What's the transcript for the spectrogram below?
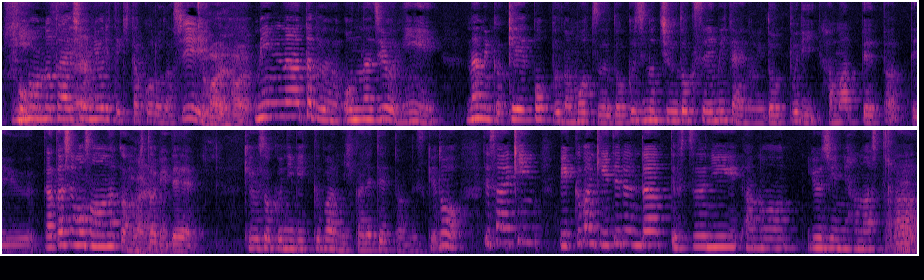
日本の大衆に降りてきた頃だし、はいはい。みんな多分同じように何か k p o p の持つ独自の中毒性みたいのにどっぷりハマってったっていう。で私もその中の一人で急速にビッグバンに惹かれてったんですけどで最近ビッグバン聴いてるんだって普通にあの友人に話したら、はい。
